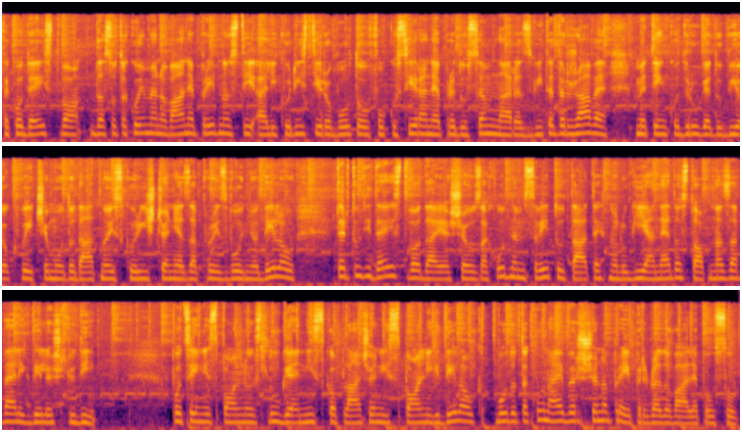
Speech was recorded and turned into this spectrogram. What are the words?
Tako dejstvo, da so tako imenovane prednosti ali koristi robotov fokusirane predvsem na razvite države, medtem ko druge dobijo k večjemu dodatno izkoriščanje za proizvodnjo delov, ter tudi dejstvo, da je še v zahodnem svetu ta tehnologija nedostopna za velik delež ljudi. Poceni spolne usluge nizko plačanih spolnih delavk bodo tako najbrž še naprej prevladovale povsod.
